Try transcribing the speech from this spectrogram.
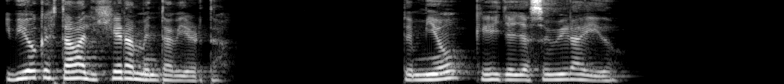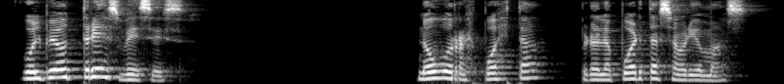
y vio que estaba ligeramente abierta. Temió que ella ya se hubiera ido. Golpeó tres veces. No hubo respuesta, pero la puerta se abrió más.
